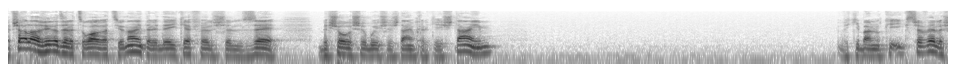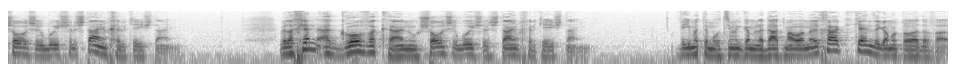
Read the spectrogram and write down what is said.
אפשר להעביר את זה לצורה רציונלית על ידי כפל של זה בשורש ריבועי של 2 חלקי 2, וקיבלנו כי x שווה לשורש ריבועי של 2 חלקי 2. ולכן הגובה כאן הוא שורש ריבועי של 2 חלקי 2. ואם אתם רוצים גם לדעת מהו המרחק, כן, זה גם אותו הדבר.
